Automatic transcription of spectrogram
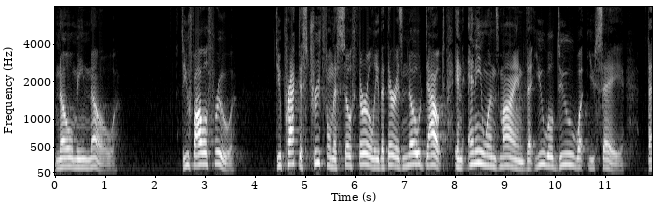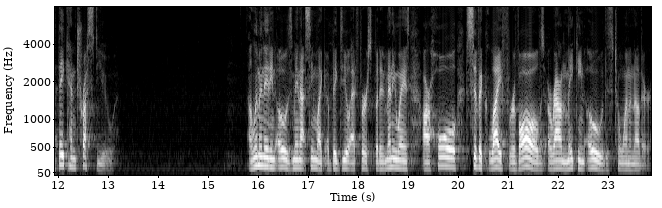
no mean no? Do you follow through? Do you practice truthfulness so thoroughly that there is no doubt in anyone's mind that you will do what you say, that they can trust you? Eliminating oaths may not seem like a big deal at first, but in many ways, our whole civic life revolves around making oaths to one another.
